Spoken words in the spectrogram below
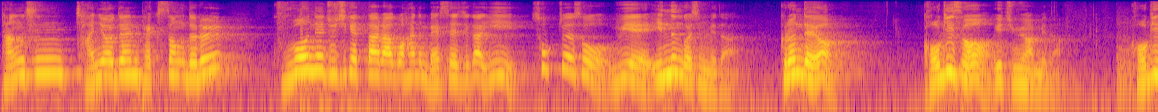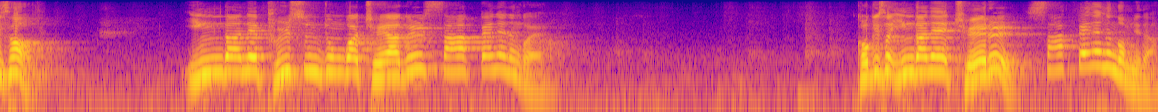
당신 자녀된 백성들을 구원해 주시겠다라고 하는 메시지가 이 속죄소 위에 있는 것입니다. 그런데요. 거기서 이 중요합니다. 거기서 인간의 불순종과 죄악을 싹 빼내는 거예요. 거기서 인간의 죄를 싹 빼내는 겁니다.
